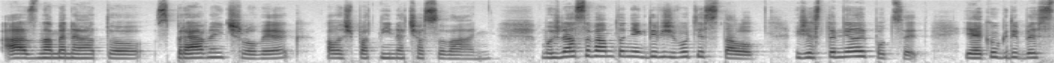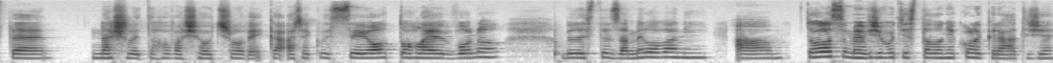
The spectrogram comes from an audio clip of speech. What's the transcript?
a znamená to správný člověk, ale špatný načasování. Možná se vám to někdy v životě stalo, že jste měli pocit, jako kdybyste našli toho vašeho člověka a řekli si, jo, tohle je ono, byli jste zamilovaný a tohle se mi v životě stalo několikrát, že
